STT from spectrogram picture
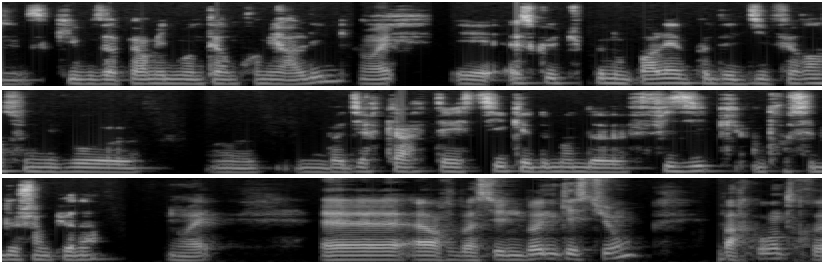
mhm. ce qui vous a permis de monter en première ligue. Oui. Et est-ce que tu peux nous parler un peu des différences au niveau, on va dire caractéristiques et demandes physiques entre ces deux championnats? Ouais. alors bah, c'est une bonne question. Par contre,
